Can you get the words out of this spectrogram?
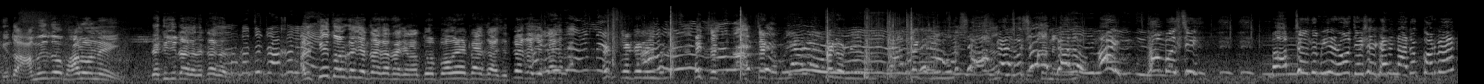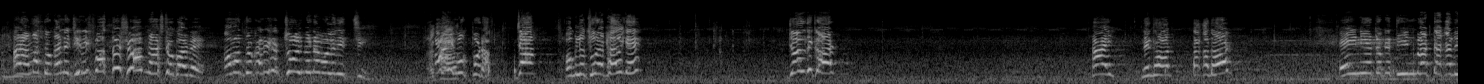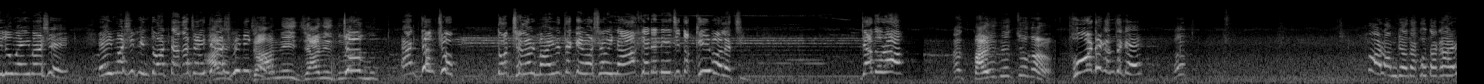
কিন্তু আমি তো ভালো নেই। দে কিছু টাকা দে টাকা দে। আমার কাছে টাকা আরে নেই। কি তোর কাছে টাকা থাকে না? তোর পকেটে টাকা আছে টাকা আছে টাকা দে। টাকা নেই টাকা- নেই, টাকা। বাপ ছেলে রোজ এসে এখানে নাটক করবে আর আমার দোকানে জিনিসপত্র সব নষ্ট করবে। আমার দোকানে চলবে না বলে দিচ্ছি। আচ্ছা। মুখ পোড়া যা ওগুলো তুলে ফেলগে জলদি কর। হাই নে ধর টাকা ধর। এই নিয়ে তোকে তিনবার টাকা দিলুম এই মাসে। এই মাসে কিন্তু আর টাকা চাইতে আসবি না জানি জানি তুমি তো মুখ একদম চুপ। তোর ছেলের মাইনে থেকে এই মাসে আমি না কেটে নিয়েছি তো কি বলেছি? দিচ্ছ কেন? ফোট এখান থেকে। হারামজাদা কোথাকার?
